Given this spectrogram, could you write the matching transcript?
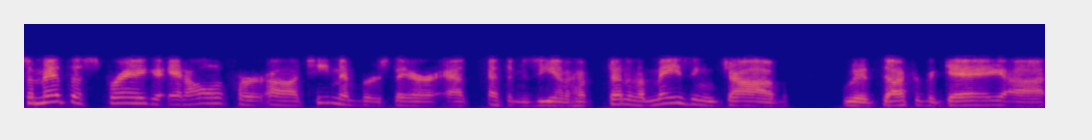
Samantha Sprague and all of her uh, team members there at, at the museum have done an amazing job with Dr. Viguié, uh,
